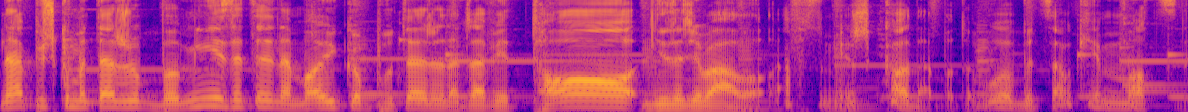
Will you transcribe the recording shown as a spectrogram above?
napisz w komentarzu, bo mi niestety na moim komputerze na Javie to nie zadziałało. A w sumie szkoda, bo to byłoby całkiem mocne.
